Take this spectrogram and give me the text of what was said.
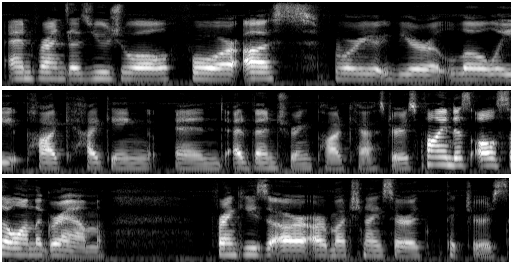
And friends, as usual, for us, for your, your lowly pod hiking and adventuring podcasters, find us also on the gram. Frankie's are, are much nicer pictures.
